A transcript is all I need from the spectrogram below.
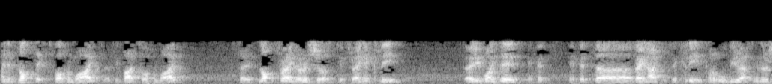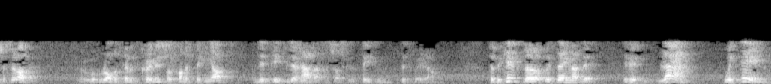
and it's not six tefachim wide. So say five tefachim wide. So it's not throwing a rishus. You're throwing a kli. The only point is, if it's if it's uh, very nice, it's a kli. It's got to all be resting in the Rosh Hashanah. Robert said with the Kromish Shulchan sticking up. In this case, we don't have that because it's facing this way around. So the Bekitza, we're saying like this: if it lands within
